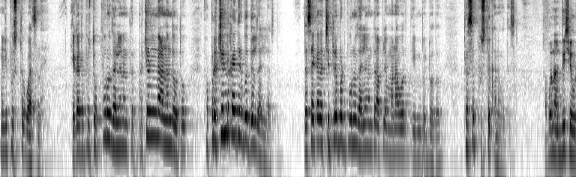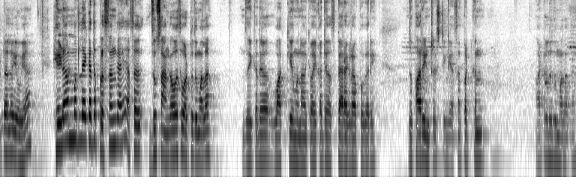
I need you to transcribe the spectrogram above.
म्हणजे पुस्तक वाचणं आहे. एखादं पुस्तक पूर्ण झाल्यानंतर प्रचंड आनंद होतो किंवा प्रचंड काहीतरी बदल झालेला असतो. जसं एखादा चित्रपट पूर्ण झाल्यानंतर आपल्या मनावर इम्पॅक्ट होतो तसं पुस्तकानं होतं सर. आपण अगदी शेवटाला येऊया. हेडाममधला एखादा प्रसंग आहे? असं जो सांगावा असं वाटतो तुम्हाला? जो एखादं वाक्य म्हणा किंवा एखादा पॅराग्राफ वगैरे जो फार इंटरेस्टिंग आहे असं पटकन आठवतं तुम्हाला आता?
